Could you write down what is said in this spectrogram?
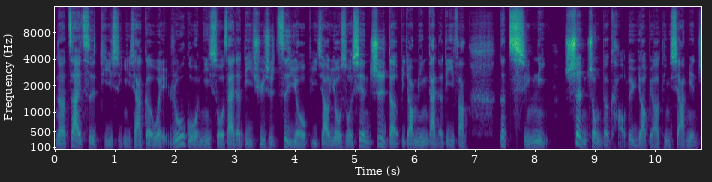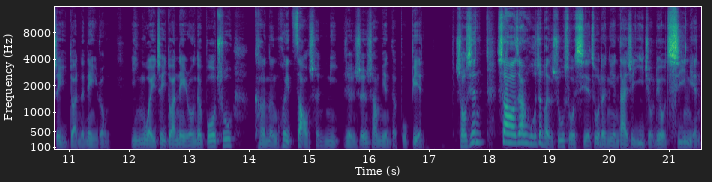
那再次提醒一下各位，如果你所在的地区是自由比较有所限制的、比较敏感的地方，那请你慎重的考虑要不要听下面这一段的内容，因为这段内容的播出可能会造成你人生上面的不便。首先，《笑傲江湖》这本书所写作的年代是一九六七年，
